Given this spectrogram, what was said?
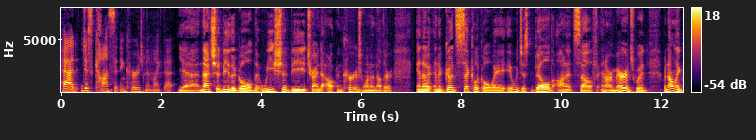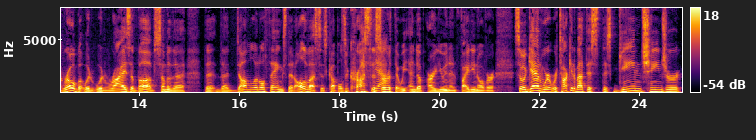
had just constant encouragement like that? Yeah, and that should be the goal that we should be trying to out encourage one another in a in a good cyclical way. It would just build on itself and our marriage would would not only grow but would would rise above some of the the the dumb little things that all of us as couples across this Yeah. earth that we end up arguing and fighting over. So again, we're we're talking about this this game changer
